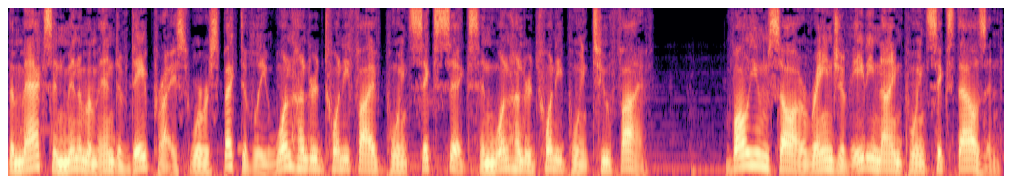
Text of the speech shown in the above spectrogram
the max and minimum end of day price were respectively 125.66 and 120.25. Volume saw a range of 89.6 thousand,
